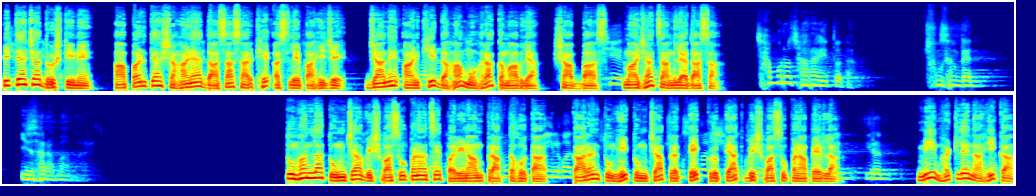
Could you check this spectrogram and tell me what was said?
पित्याच्या दृष्टीने आपण त्या शहाण्या दासासारखे असले पाहिजे ज्याने आणखी दहा मोहरा कमावल्या शाब्बास माझ्या चांगल्या दासा तुम्हाला तुमच्या विश्वासूपणाचे परिणाम प्राप्त होतात कारण तुम्ही तुमच्या प्रत्येक कृत्यात विश्वासूपणा पेरला. मी म्हटले नाही का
